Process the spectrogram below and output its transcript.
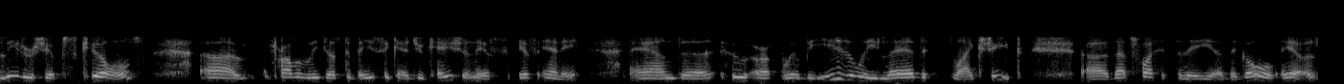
leadership skills, uh, probably just a basic education, if if any, and uh, who are, will be easily led like sheep. Uh, that's what the uh, the goal is,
